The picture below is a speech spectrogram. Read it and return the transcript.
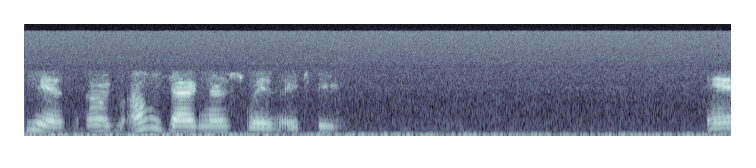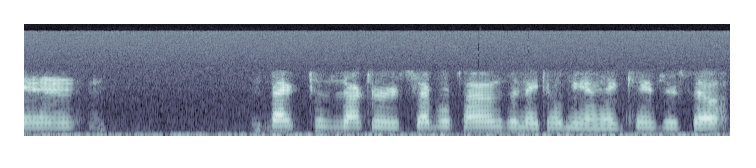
Yes, um, I was diagnosed with HPV, and back to the doctor several times, and they told me I had cancer cells.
